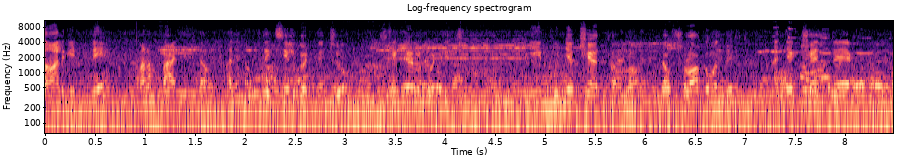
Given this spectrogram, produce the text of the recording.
నాలుగింటిని మనం పాటిద్దాం. అది నువ్వు ఫ్లెక్సీలు కొట్టించు స్టిక్కర్లు కొట్టించు. ఈ పుణ్యక్షేత్రంలో ఇది ఒక శ్లోకం ఉంది. అన్యక్షేత్రే కుటుంబ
